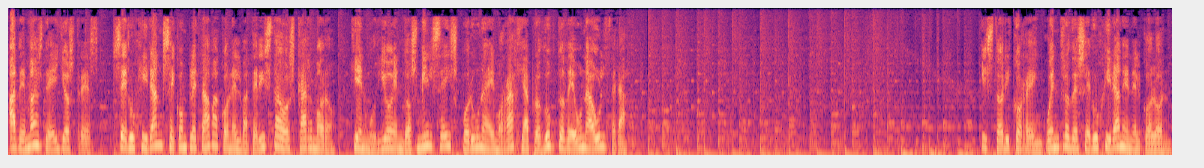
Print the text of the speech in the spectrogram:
Además de ellos tres, Serú Girán se completaba con el baterista Oscar Moro, quien murió en 2006 por una hemorragia producto de una úlcera. Histórico reencuentro de Serú Girán en el Colón,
